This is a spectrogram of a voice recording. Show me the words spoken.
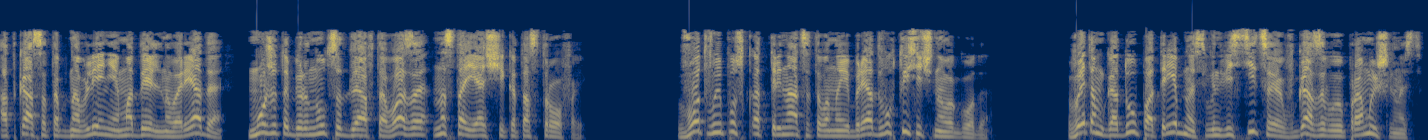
отказ от обновления модельного ряда может обернуться для АвтоВАЗа настоящей катастрофой. Вот выпуск от 13 ноября 2000 года. В этом году потребность в инвестициях в газовую промышленность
